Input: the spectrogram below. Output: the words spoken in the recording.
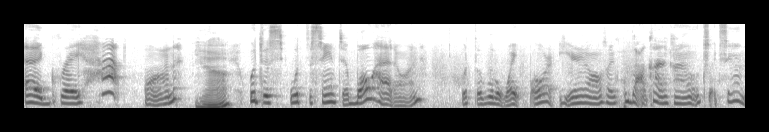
a gray hat on, Yeah. with this with the Santa ball hat on, with the little white ball right here. And I was like, "Ooh, that kind of kind of looks like Santa.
